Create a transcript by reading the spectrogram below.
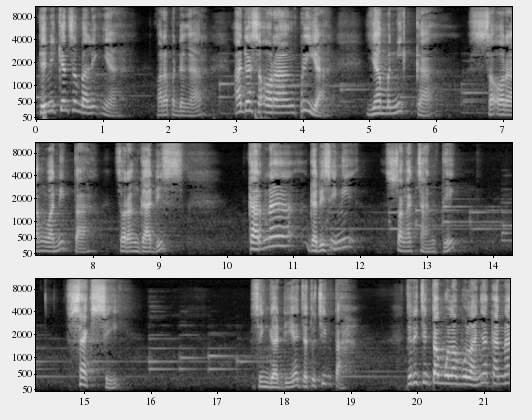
Demikian sebaliknya, para pendengar, ada seorang pria yang menikah seorang wanita, seorang gadis, karena gadis ini sangat cantik, seksi sehingga dia jatuh cinta. Jadi cinta mula-mulanya karena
